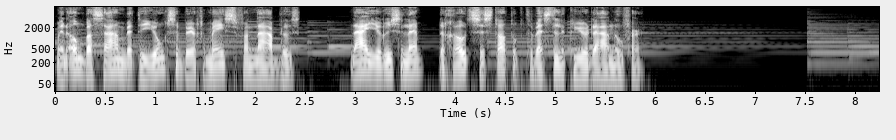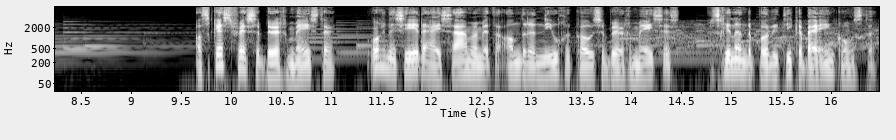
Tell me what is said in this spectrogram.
Mijn oom Bassam werd de jongste burgemeester van Nablus, na Jeruzalem de grootste stad op de westelijke Jordaanoever. Als kerstverse burgemeester organiseerde hij samen met de andere nieuw gekozen burgemeesters verschillende politieke bijeenkomsten,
